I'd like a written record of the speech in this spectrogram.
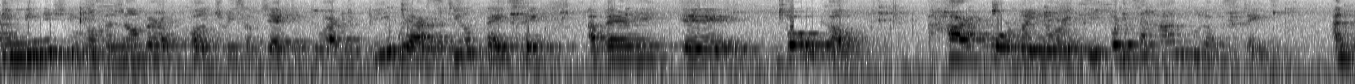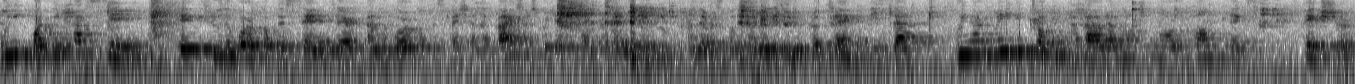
diminishing of the number of countries objecting to R2P. We are still facing a very uh, vocal, hardcore minority, but it's a handful of states. And we, what we have seen uh, through the work of the center and the work of the special advisors for genocide prevention and the responsibility to protect is that we are really talking about a much more complex picture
